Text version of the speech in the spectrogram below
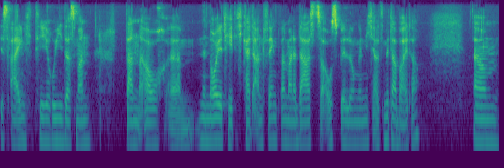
ist eigentlich Theorie, dass man dann auch ähm, eine neue Tätigkeit anfängt, weil man da ist zur Ausbildung und nicht als Mitarbeiter. Ähm,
